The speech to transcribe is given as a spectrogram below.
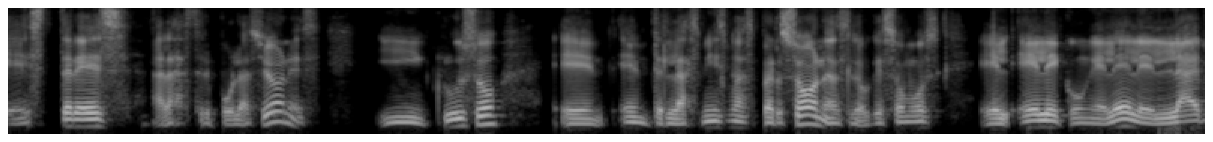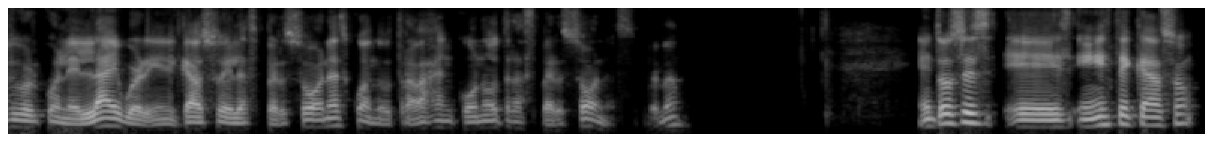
estrés a las tripulaciones, incluso entre las mismas personas, lo que somos el L con el L, el liveware con el liveware, en el caso de las personas cuando trabajan con otras personas, ¿verdad? Entonces, en este caso,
